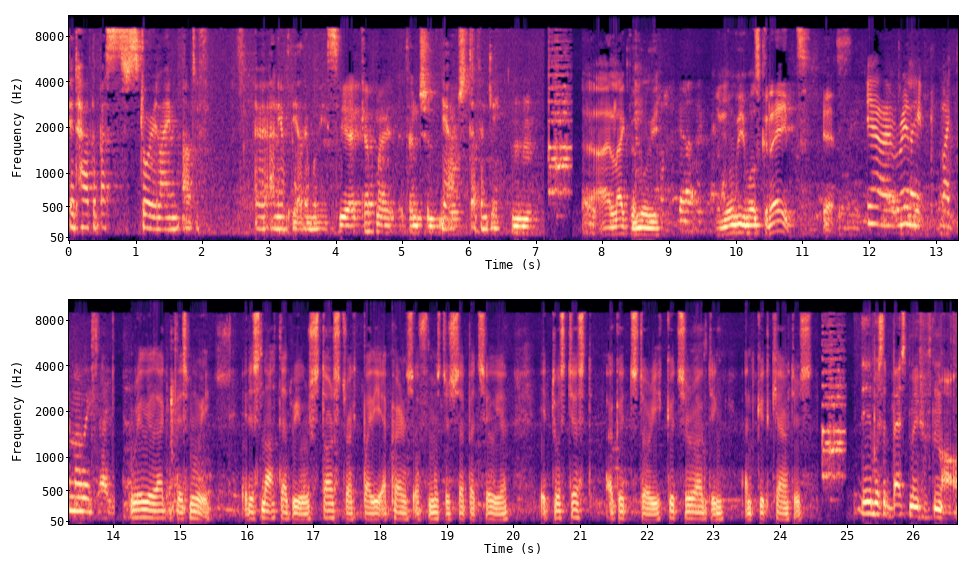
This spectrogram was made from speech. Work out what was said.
it had the best storyline out of uh, any of the other movies. Yeah, it kept my attention Yeah, most. definitely. I like the movie. The movie was great. Yes. Yeah, I really liked the movie. Really liked this movie. It is not that we were starstruck by the appearance of Mr. Šerbedžija. It was just a good story, good surrounding, and good characters. It was the best movie of them all.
